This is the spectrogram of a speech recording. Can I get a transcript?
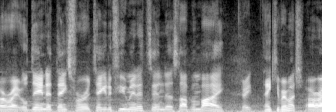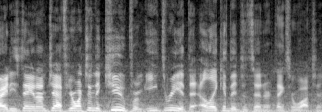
All right, well, Dana, thanks for taking a few minutes and uh, stopping by. Great. Thank you very much. All right, he's Dana, I'm Jeff. You're watching theCUBE from E3 at the LA Convention Center. Thanks for watching.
